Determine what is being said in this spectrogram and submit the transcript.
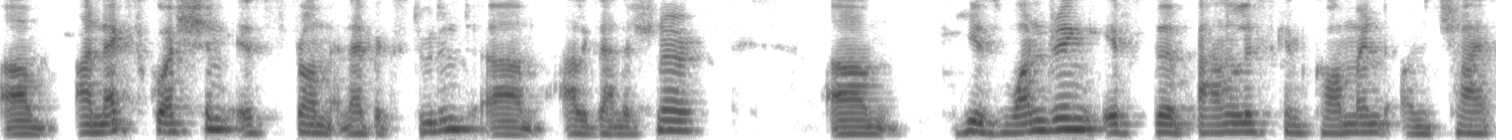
Um, our next question is from an EPIC student, um, Alexander Schnur. Um, he is wondering if the panelists can comment on China,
